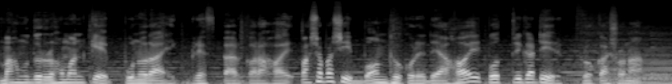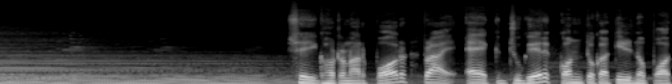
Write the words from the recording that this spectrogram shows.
মাহমুদুর রহমানকে পুনরায় গ্রেফতার করা হয়। পাশাপাশি বন্ধ করে দেয়া হয় পত্রিকাটির প্রকাশনা। সেই ঘটনার পর প্রায় এক যুগের কণ্টকাকীর্ণ পথ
